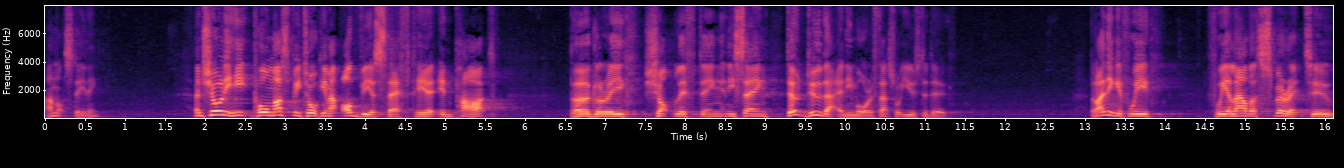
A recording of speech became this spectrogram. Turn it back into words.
I'm not stealing. And surely he, Paul must be talking about obvious theft here in part burglary, shoplifting. And he's saying, don't do that anymore if that's what you used to do. But I think if we, if we allow the Spirit to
